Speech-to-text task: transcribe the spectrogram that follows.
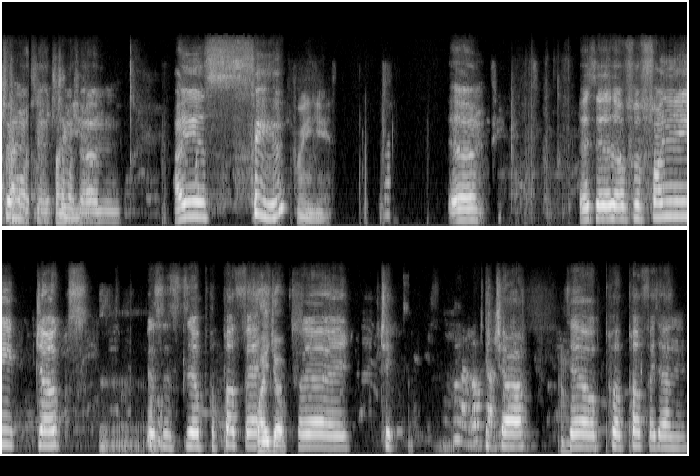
too much, too much. Um, I see you. Three years. Um, it's a for funny jokes. This is still p- perfect. Funny jokes. Uh, ch- teacher, still p- perfect and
